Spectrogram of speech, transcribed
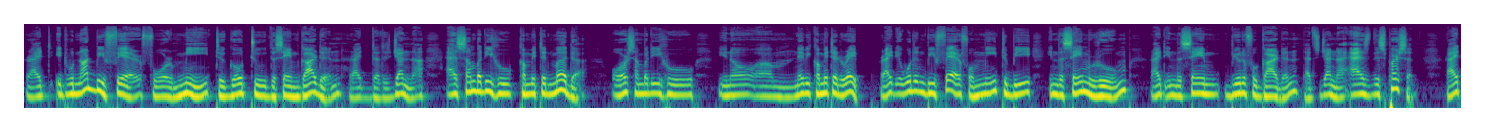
right it would not be fair for me to go to the same garden right that is jannah as somebody who committed murder or somebody who you know um, maybe committed rape right? It wouldn't be fair for me to be in the same room right in the same beautiful garden that's jannah as this person right?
